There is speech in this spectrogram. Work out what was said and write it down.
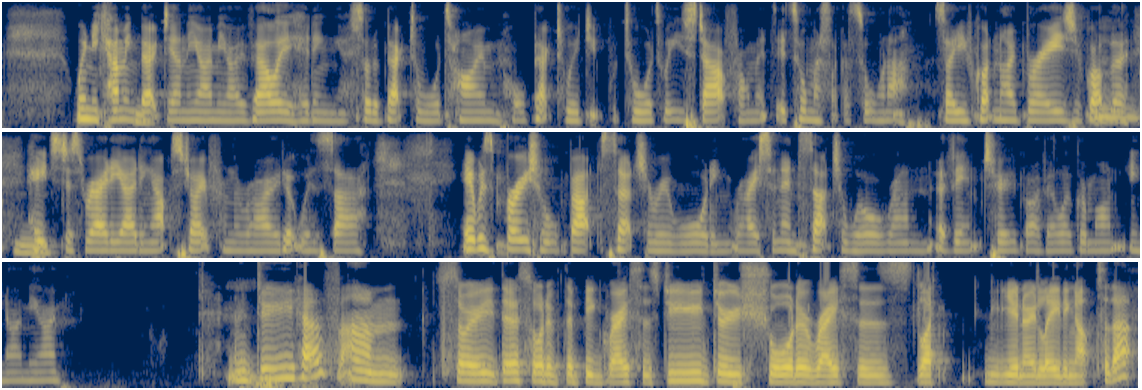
when you're coming hmm. back down the Omeo Valley, heading sort of back towards home or back to where towards where you start from, it's, it's almost like a sauna. So you've got no breeze, you've got mm-hmm. the hmm. heat's just radiating up straight from the road. It was uh, it was brutal, but such a rewarding race and, and such a well run event too by Velo Gramont in Omeo. And do you have um, so they're sort of the big races? Do you do shorter races like you know leading up to that?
